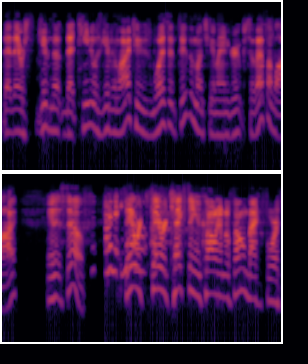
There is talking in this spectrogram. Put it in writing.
that they were giving the, that Tina was giving the lie to, wasn't through the Munchkin Land group, so that's a lie in itself. and you They know, were they were texting and calling on the phone back and forth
